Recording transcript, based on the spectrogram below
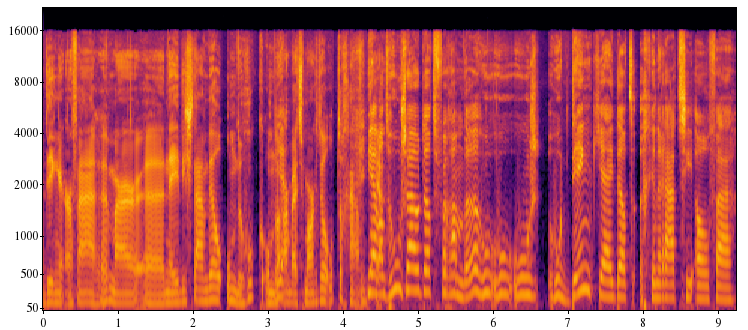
dingen ervaren. Maar nee, die staan wel om de hoek om de arbeidsmarkt wel op te gaan. Ja, want hoe zou dat veranderen? Hoe, hoe, hoe, hoe denk jij dat generatie Alpha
